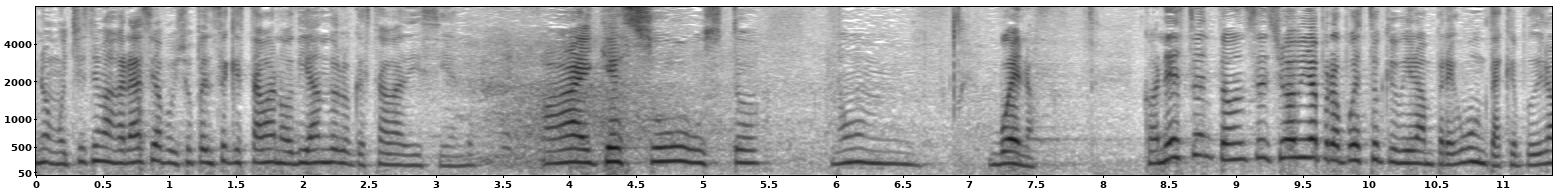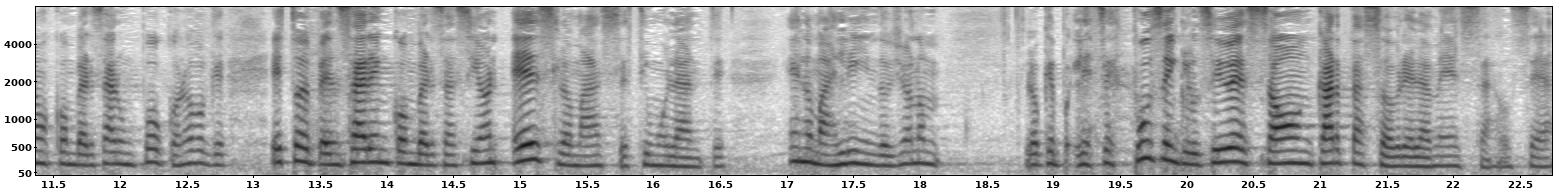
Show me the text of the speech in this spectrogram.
Bueno, muchísimas gracias, porque yo pensé que estaban odiando lo que estaba diciendo. Ay, qué susto. Bueno, con esto entonces yo había propuesto que hubieran preguntas, que pudiéramos conversar un poco, ¿no? Porque esto de pensar en conversación es lo más estimulante, es lo más lindo. Yo no, lo que les expuse inclusive son cartas sobre la mesa, o sea,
